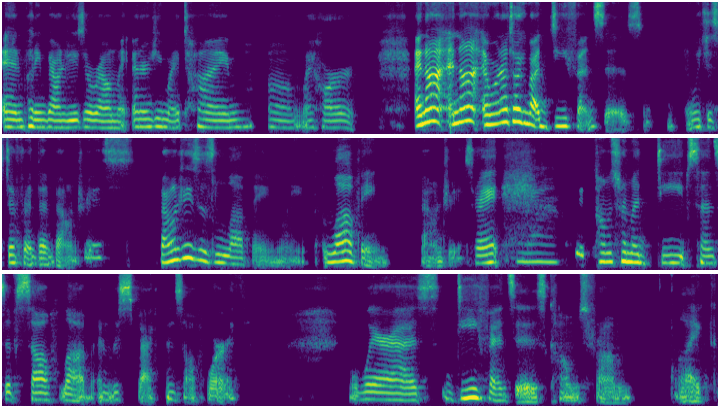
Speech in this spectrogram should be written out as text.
and putting boundaries around my energy, my time, um, my heart. And not, and not, and we're not talking about defenses, which is different than boundaries. Boundaries is lovingly, loving boundaries, right? Yeah. It comes from a deep sense of self love and respect and self worth. Whereas defenses comes from like,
